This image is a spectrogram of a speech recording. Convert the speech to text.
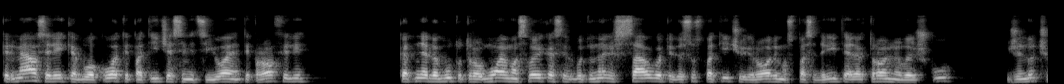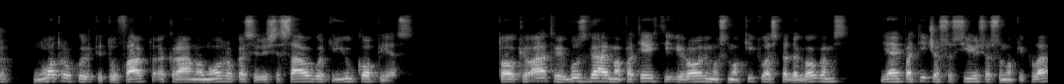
pirmiausia reikia blokuoti patyčias inicijuojantį profilį kad nebebūtų traumuojamas vaikas ir būtinai išsaugoti visus patyčių įrodymus pasidaryti elektroninių laiškų žinučių nuotraukų ir kitų faktų ekrano nuotraukas ir išsisaugoti jų kopijas. Tokiu atveju bus galima pateikti įrodymus mokyklos pedagogams jei patyčios susijusios su mokykla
